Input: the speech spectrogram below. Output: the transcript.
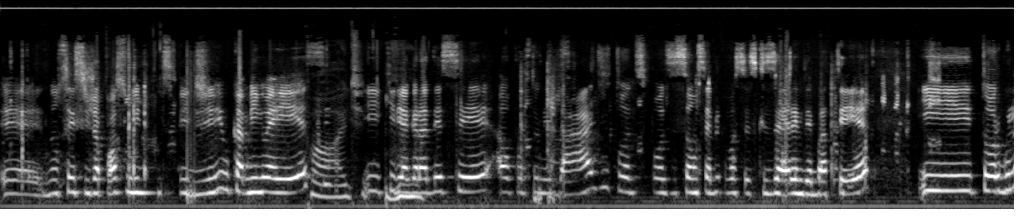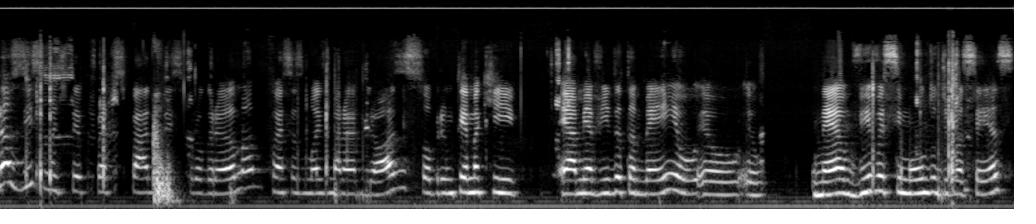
eh, não sei se já posso me despedir, o caminho é esse. Pode. E queria Uhum. agradecer a oportunidade, estou à disposição sempre que vocês quiserem debater. E estou orgulhosíssima de ter participado desse programa com essas mães maravilhosas sobre um tema que é a minha vida também. Eu, eu, eu, né, eu vivo esse mundo de vocês.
